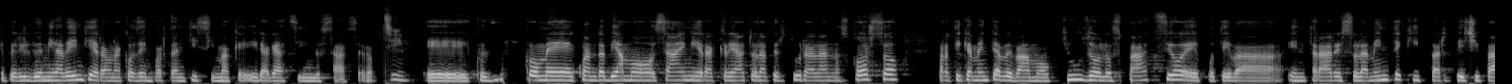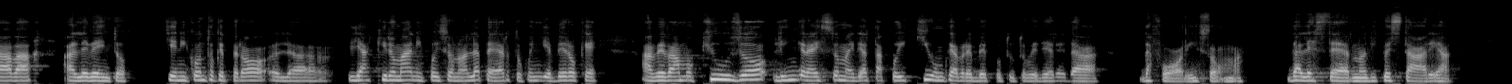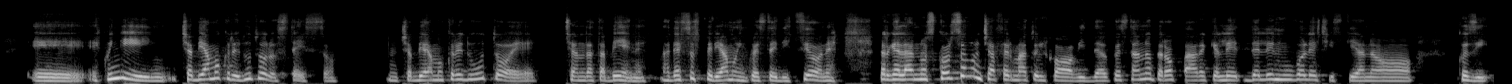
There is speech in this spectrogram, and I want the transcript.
che per il 2020 era una cosa importantissima che i ragazzi indossassero. Sì. E così come quando abbiamo Saimir ha creato l'apertura l'anno scorso, praticamente avevamo chiuso lo spazio e poteva entrare solamente chi partecipava all'evento. Tieni conto che però la, gli archi romani poi sono all'aperto, quindi è vero che avevamo chiuso l'ingresso, ma in realtà poi chiunque avrebbe potuto vedere da, da fuori, insomma, dall'esterno di quest'area. E, e, quindi ci abbiamo creduto lo stesso, ci abbiamo creduto e ci è andata bene. Adesso speriamo in questa edizione, perché l'anno scorso non ci ha fermato il Covid, quest'anno però pare che le, delle nuvole ci stiano così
